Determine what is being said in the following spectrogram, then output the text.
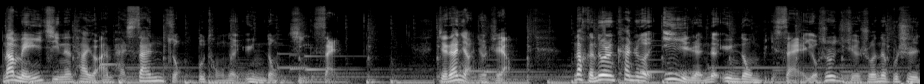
那每一集呢，它有安排三种不同的运动竞赛。简单讲就这样。那很多人看这个艺人的运动比赛，有时候就觉得说，那不是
